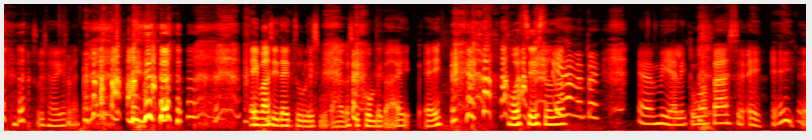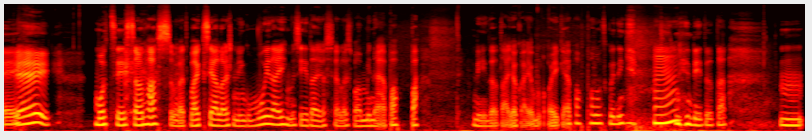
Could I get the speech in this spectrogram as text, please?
Se olisi ihan hirveä. ei vaan siitä ei tulisi mitään, koska kumpikaan ei. ei. Mutta siis, tota, Ihana toi ää, mielikuva päässä. Ei, ei, Ei. ei. mut siis se on hassu, että vaikka siellä olisi niinku muita ihmisiä tai jos siellä olisi vain minä ja pappa, niin tota, joka ei ole mun oikea pappa, mutta kuitenkin, Mm. niin, niin, tota, mm,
